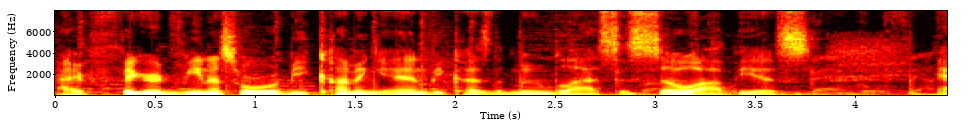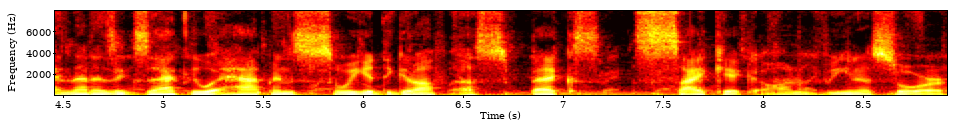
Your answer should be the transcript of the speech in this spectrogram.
I figured Venusaur would be coming in because the Moonblast is so obvious, and that is exactly what happens, so we get to get off a Specs Psychic on Venusaur,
